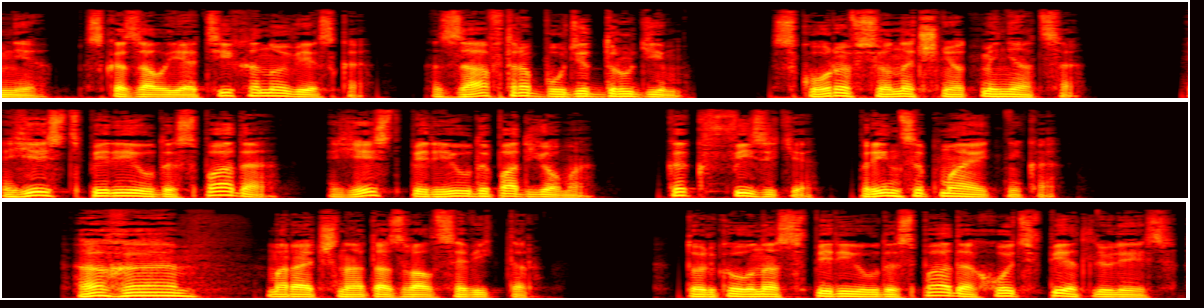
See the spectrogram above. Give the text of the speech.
мне», — сказал я тихо, но веско, — «завтра будет другим. Скоро все начнет меняться. Есть периоды спада, есть периоды подъема. Как в физике, принцип маятника». «Ага», — мрачно отозвался Виктор. «Только у нас в периоды спада хоть в петлю лезь.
